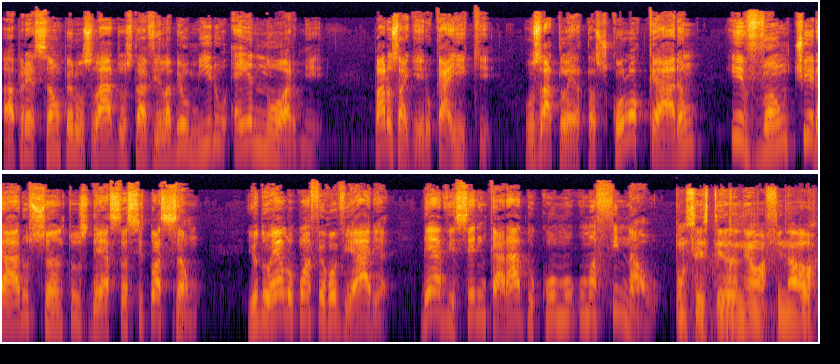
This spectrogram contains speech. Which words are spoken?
A pressão pelos lados da Vila Belmiro é enorme. Para o zagueiro Kaique, os atletas colocaram e vão tirar o Santos dessa situação. E o duelo com a Ferroviária deve ser encarado como uma final. Com certeza, né? Uma final.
